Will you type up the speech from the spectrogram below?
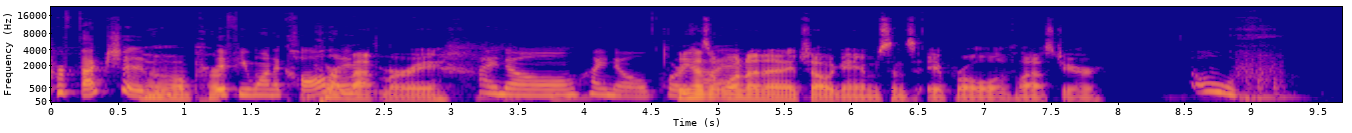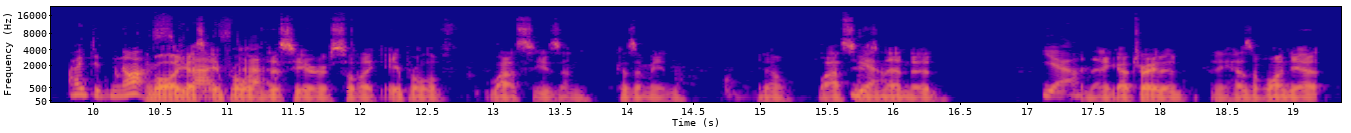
perfection, oh, per- if you want to call it poor it. Matt Murray. I know, I know. Poor he hasn't won an NHL game since April of last year. Oh, I did not. Well, I guess April stat. of this year, so like April of last season, because I mean, you know, last season yeah. ended. Yeah, and then he got traded, and he hasn't won yet.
